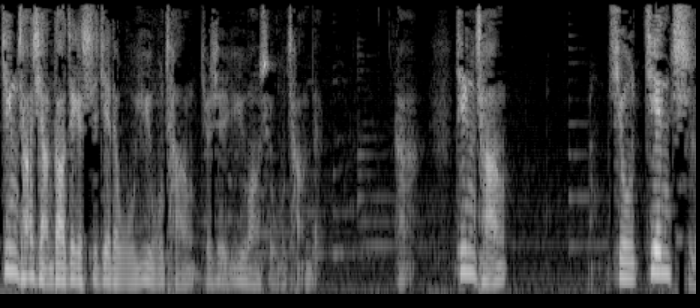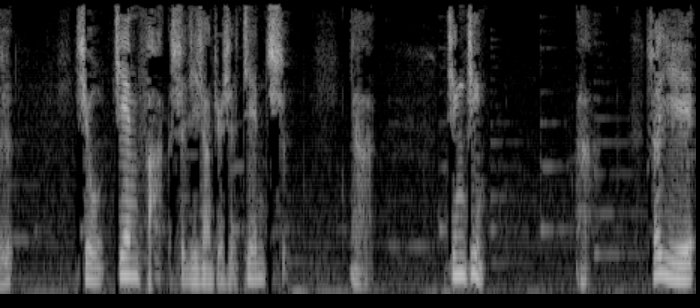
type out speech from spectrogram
经常想到这个世界的无欲无常，就是欲望是无常的。啊，经常修坚持，修坚法，实际上就是坚持啊，精进啊，所以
